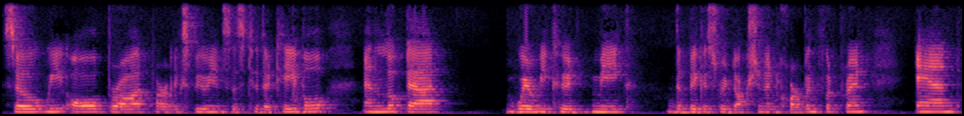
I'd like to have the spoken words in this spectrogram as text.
So we all brought our experiences to the table and looked at where we could make the biggest reduction in carbon footprint and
